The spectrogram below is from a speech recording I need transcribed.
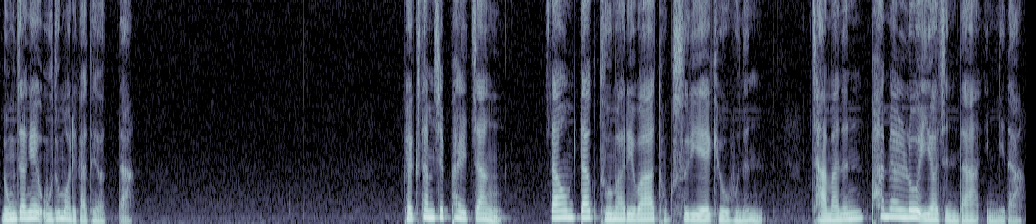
농장의 우두머리가 되었다. 138장 싸움 딱두 마리와 독수리의 교훈은 자만은 파멸로 이어진다입니다.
